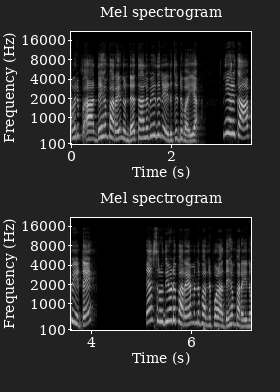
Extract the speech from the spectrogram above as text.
അവർ അദ്ദേഹം പറയുന്നുണ്ട് തലവേദന എടുത്തിട്ട് വയ്യ. നീ ഒരു കാപ്പി ഇട്ടേ. ഞാൻ ശ്രുതിയോട് പറയാമെന്ന് പറഞ്ഞപ്പോൾ അദ്ദേഹം പറയുന്നു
